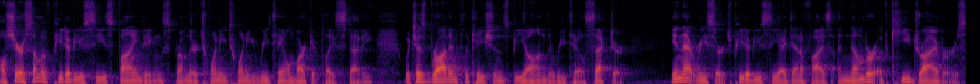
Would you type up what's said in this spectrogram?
I'll share some of PwC's findings from their 2020 retail marketplace study, which has broad implications beyond the retail sector. In that research, PwC identifies a number of key drivers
